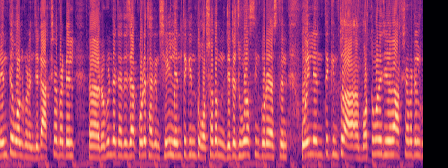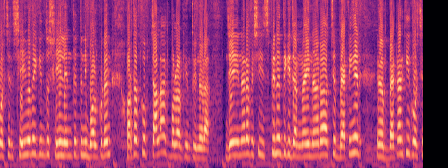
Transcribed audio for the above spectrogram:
লেন্থে বল করেন, যেটা আকশা প্যাটেল রবীন্দ্র জাদেজা করে থাকেন। সেই লেন্থে কিন্তু অসাধারণ, যেটা যুবরাজ সিং করে আসতেন, ওই লেন্থে কিন্তু বর্তমানে যেভাবে আকশা প্যাটেল করছেন, সেইভাবেই কিন্তু সেই লেন্থে তিনি বল করেন। অর্থাৎ খুব চালাক বলার কিন্তু ইনারা। যে এনারা বেশি স্পিনের দিকে যান না এনারা হচ্ছে ব্যাটিংয়ের ব্যাটার কি করছে,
